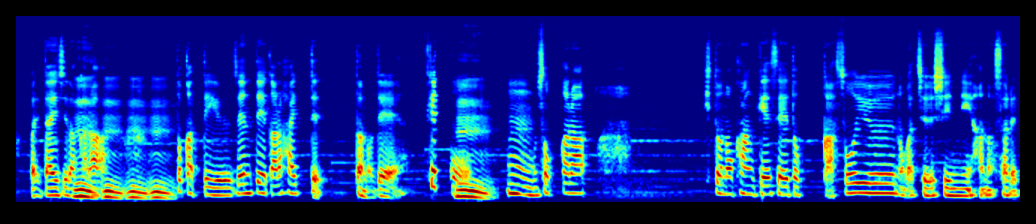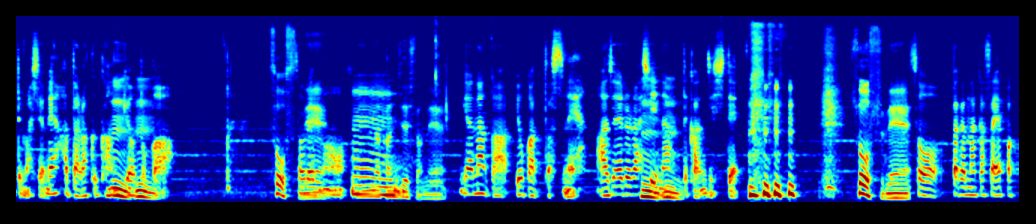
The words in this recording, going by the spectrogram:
やっぱり大事だから。うんうんうんとかっていう前提から入ってったので結構、ううんんそっから人の関係性とかそういうのが中心に話されてましたよね。働く環境とか、そうっすそれそんな感じでしたね、いやなんか良かったっすね。アジャイルらしいなって感じして、そうっすね。そう。だからなんかさやっぱ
